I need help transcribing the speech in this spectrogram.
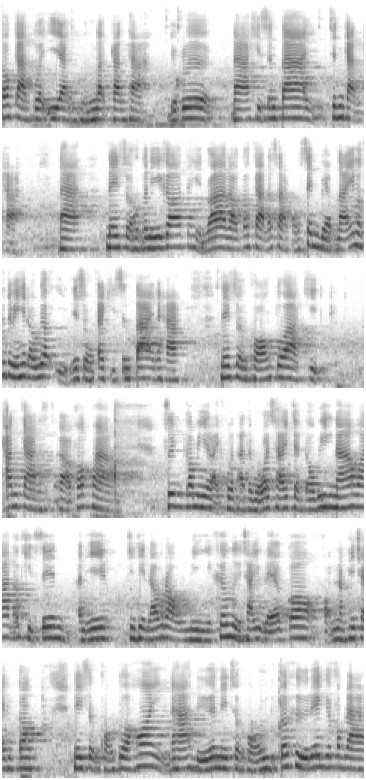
ต้องการตัวเอียงเหมือนกันค่ะ ยกเลิกนะขีดเส้นใต้เช่นกันค่ะนะในส่วนของตัวนี้ก็จะเห็นว่าเราต้องการลักษณะของเส้นแบบไหน มันก็จะมีให้เราเลือกอีกในส่วนการขีดเส้นใต้นะคะ ในส่วนของตัวขีดขั้นกลางข้อความ ซึ่งก็มีหลายคนอาจจะบอกว่าใช้จัดดอวิ่งนะวาดแล้วขีดเส้น อันนี้จริงๆแล้วเรามีเครื่องมือใช้อยู่แล้ว ก็ขอแนะนำให้ใช้ถูกต้อง ในส่วนของตัวห้อยนะคะหรือในส่วนของก็คือเลขยกกำลัง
